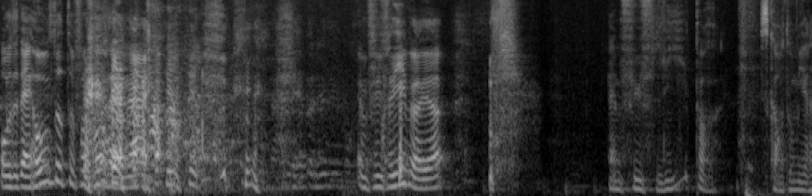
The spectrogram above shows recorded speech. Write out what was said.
Oder der 100er von vorher? Nein. Ein 5 Lieber, ja. Ein 5 Lieber? Es geht um Ihr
